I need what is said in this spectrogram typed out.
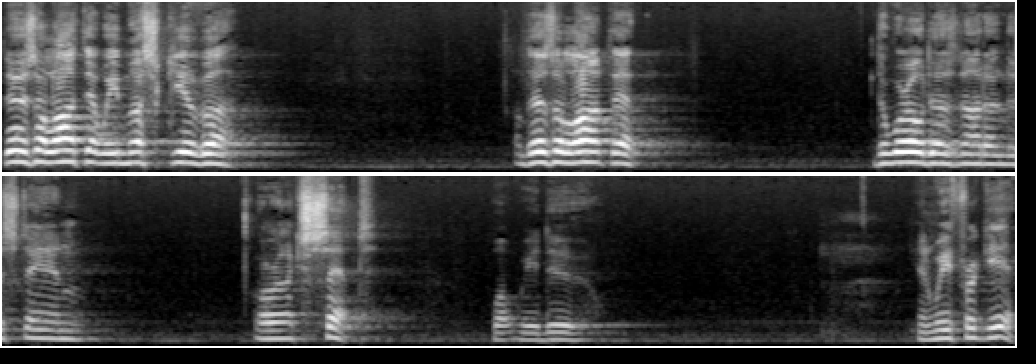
There's a lot that we must give up. There's a lot that the world does not understand or accept what we do. And we forget.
